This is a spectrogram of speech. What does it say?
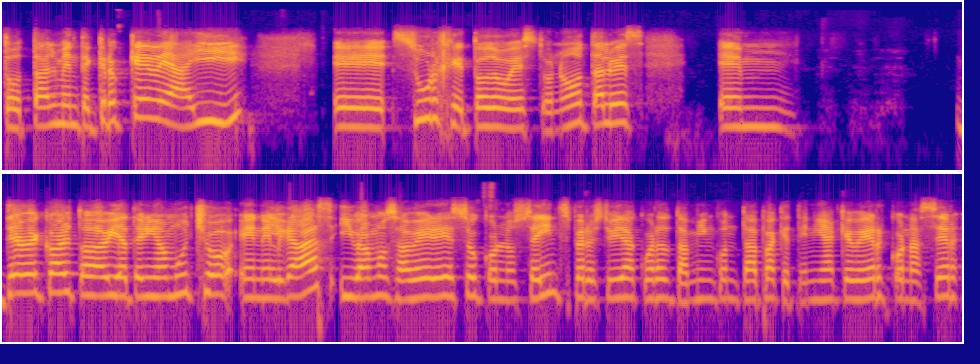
Totalmente, creo que de ahí eh, surge todo esto, ¿no? Tal vez... Em, Derek Carr todavía tenía mucho en el gas y vamos a ver eso con los Saints, pero estoy de acuerdo también con Tapa que tenía que ver con hacer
